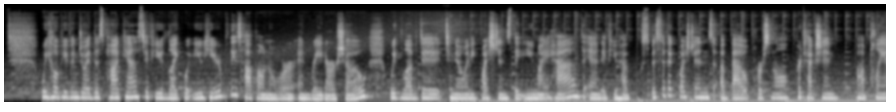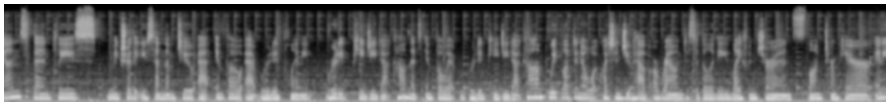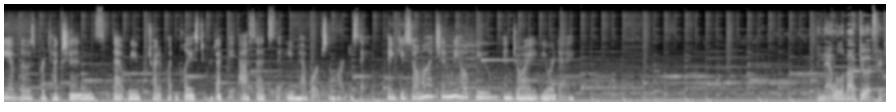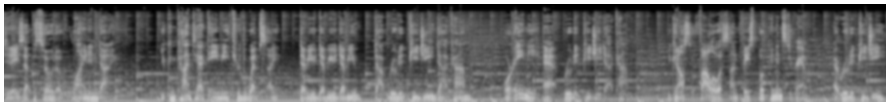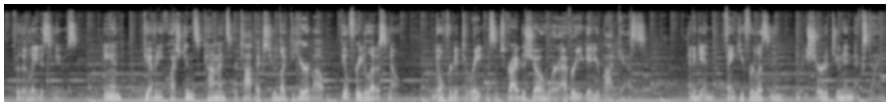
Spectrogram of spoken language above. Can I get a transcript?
We hope you've enjoyed this podcast. If you'd like what you hear, please hop on over and rate our show. We'd love to, to know any questions that you might have. And if you have specific questions about personal protection uh, plans, then please make sure that you send them to at info at rootedplanning, rootedpg.com. That's info at rootedpg.com. We'd love to know what questions you have around disability, life insurance, long term care, any of those protections that we try to put in place to protect the assets that you have worked so hard to save. Thank you so much, and we hope you enjoy your day. And that will about do it for today's episode of Wine and Dime. You can contact Amy through the website www.rootedpg.com or amy at rootedpg.com. You can also follow us on Facebook and Instagram at RootedPG for the latest news. And if you have any questions, comments, or topics you would like to hear about, feel free to let us know. And don't forget to rate and subscribe the show wherever you get your podcasts. And again, thank you for listening, and be sure to tune in next time.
